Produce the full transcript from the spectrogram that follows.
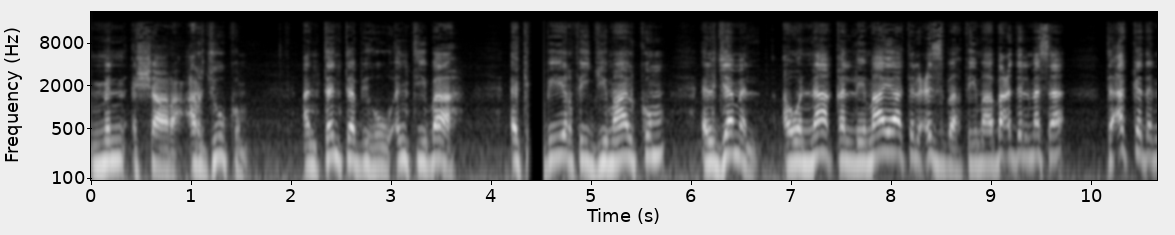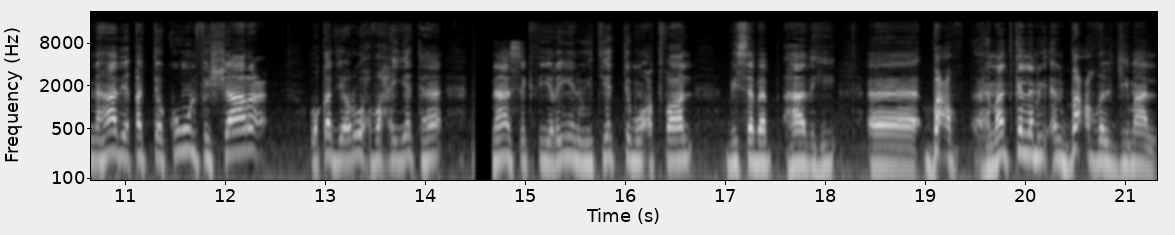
من الشارع. أرجوكم أن تنتبهوا. انتباه كبير في جمالكم. الجمل أو الناقة اللي ما يات العزبة فيما بعد المساء تأكد أن هذه قد تكون في الشارع وقد يروح ضحيتها ناس كثيرين ويتيتموا أطفال بسبب هذه آه بعض ما نتكلم بعض الجمال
